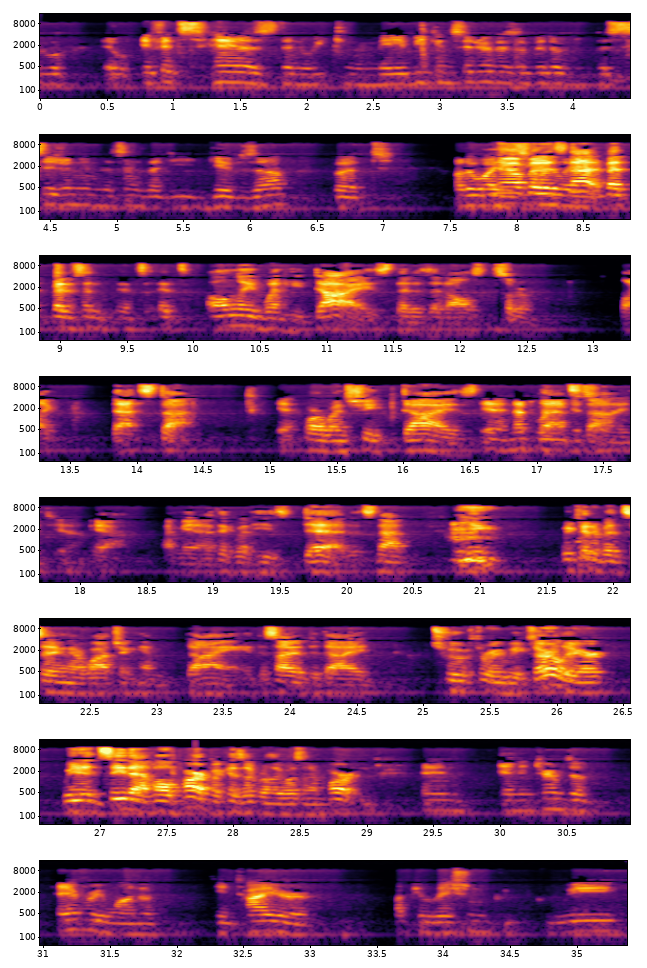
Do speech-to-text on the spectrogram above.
if it's his, then we can maybe consider there's a bit of decision in the sense that he gives up, but otherwise no, but it's not. But but it's in, it's it's only when he dies that is it all sort of like that's done. Yeah. Or when she dies, Yeah, not when he That's done. Yeah. yeah. I mean, I think when he's dead, it's not. He, we could have been sitting there watching him dying. He decided to die two or three weeks earlier. We didn't see that whole part because it really wasn't important. And and in terms of everyone of the entire population, could, could we?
